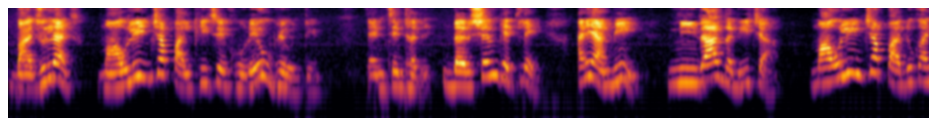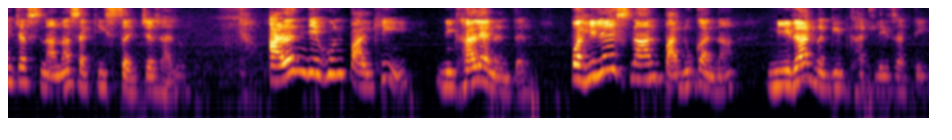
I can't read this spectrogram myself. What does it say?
बाजूलाच माऊलींच्या पालखीचे घोडे उभे होते. त्यांचे धर दर्शन घेतले आणि आम्ही नीरा नदीच्या माऊलींच्या पादुकांच्या स्नानासाठी सज्ज झालो. आळंदीहून पालखी निघाल्यानंतर पहिले स्नान पादुकांना नीरा नदीत घातले जाते.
